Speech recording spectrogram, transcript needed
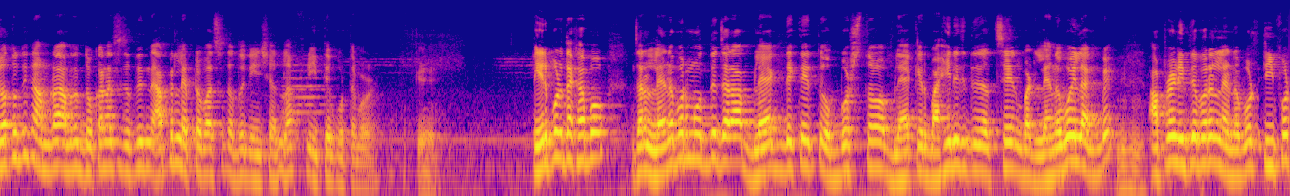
যতদিন আমরা আমাদের দোকান আছে, যতদিন আপনার ল্যাপটপ আছে, ততদিন ইনশাল্লাহ ফ্রিতে করতে পারবেন। ওকে এরপরে দেখাবো যারা ল্যানোভোর মধ্যে যারা ব্ল্যাক দেখতে দেখতে অভ্যস্ত ব্ল্যাকের বাইরে যেতে যাচ্ছেন বাট ল্যানোভোই লাগবে আপনারা নিতে পারেন ল্যানোভোর T four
